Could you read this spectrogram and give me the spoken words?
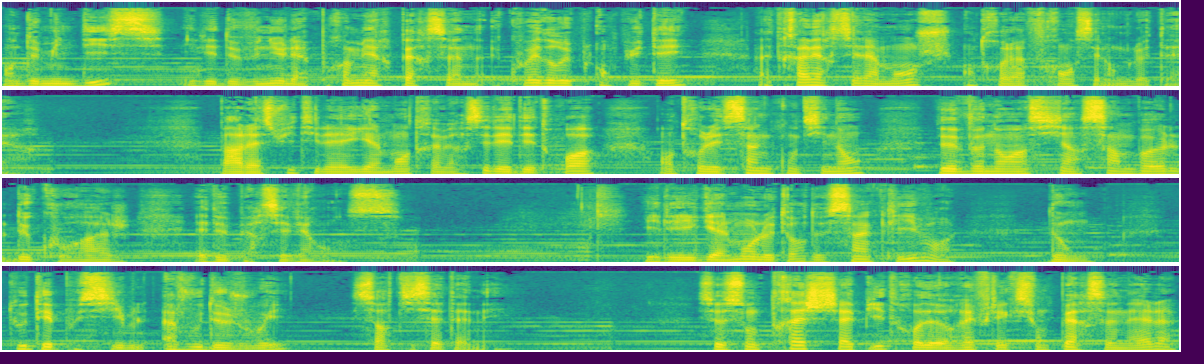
En 2010, il est devenu la première personne quadruple amputée à traverser la Manche entre la France et l'Angleterre. Par la suite, il a également traversé les détroits entre les cinq continents, devenant ainsi un symbole de courage et de persévérance. Il est également l'auteur de cinq livres, dont Tout est possible, à vous de jouer, sorti cette année. Ce sont 13 chapitres de réflexion personnelle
